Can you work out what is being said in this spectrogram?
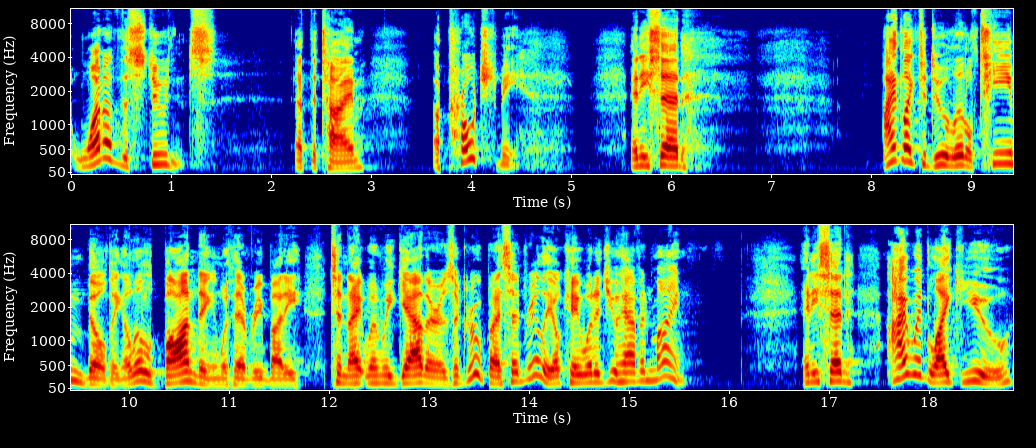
one of the students at the time approached me. And he said, I'd like to do a little team building, a little bonding with everybody tonight when we gather as a group. And I said, Really? Okay, what did you have in mind? And he said, I would like you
